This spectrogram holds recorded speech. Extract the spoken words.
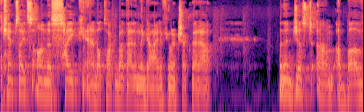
campsites on this hike, and I'll talk about that in the guide if you want to check that out. And then just um, above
